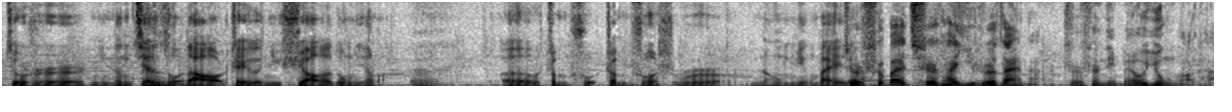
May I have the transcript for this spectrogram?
就是你能检索到这个你需要的东西了。嗯，呃，这么说这么说是不是能明白一点？就是说白，其实它一直在那儿，只是你没有用到它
